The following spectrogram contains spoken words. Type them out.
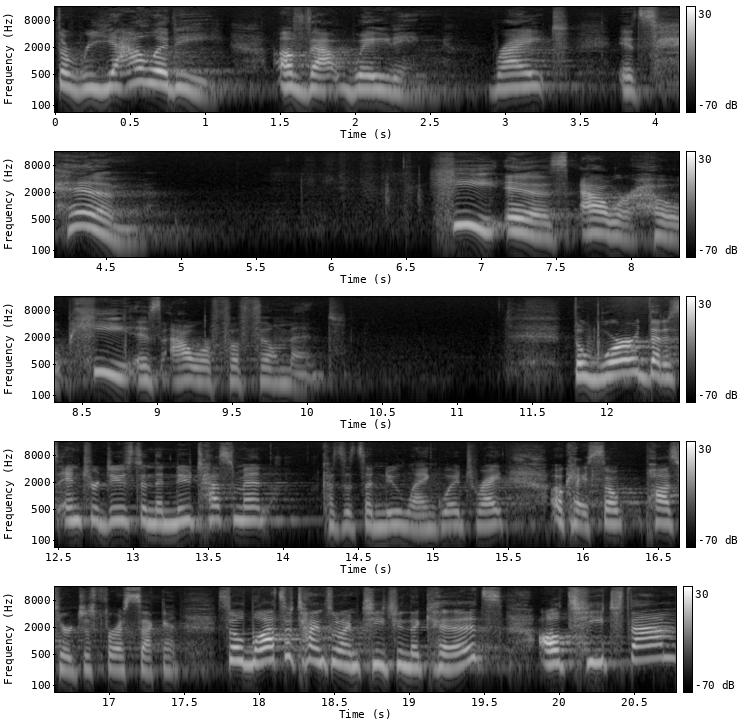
the reality of that waiting, right? It's Him. He is our hope, He is our fulfillment. The word that is introduced in the New Testament because it's a new language, right? Okay, so pause here just for a second. So, lots of times when I'm teaching the kids, I'll teach them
